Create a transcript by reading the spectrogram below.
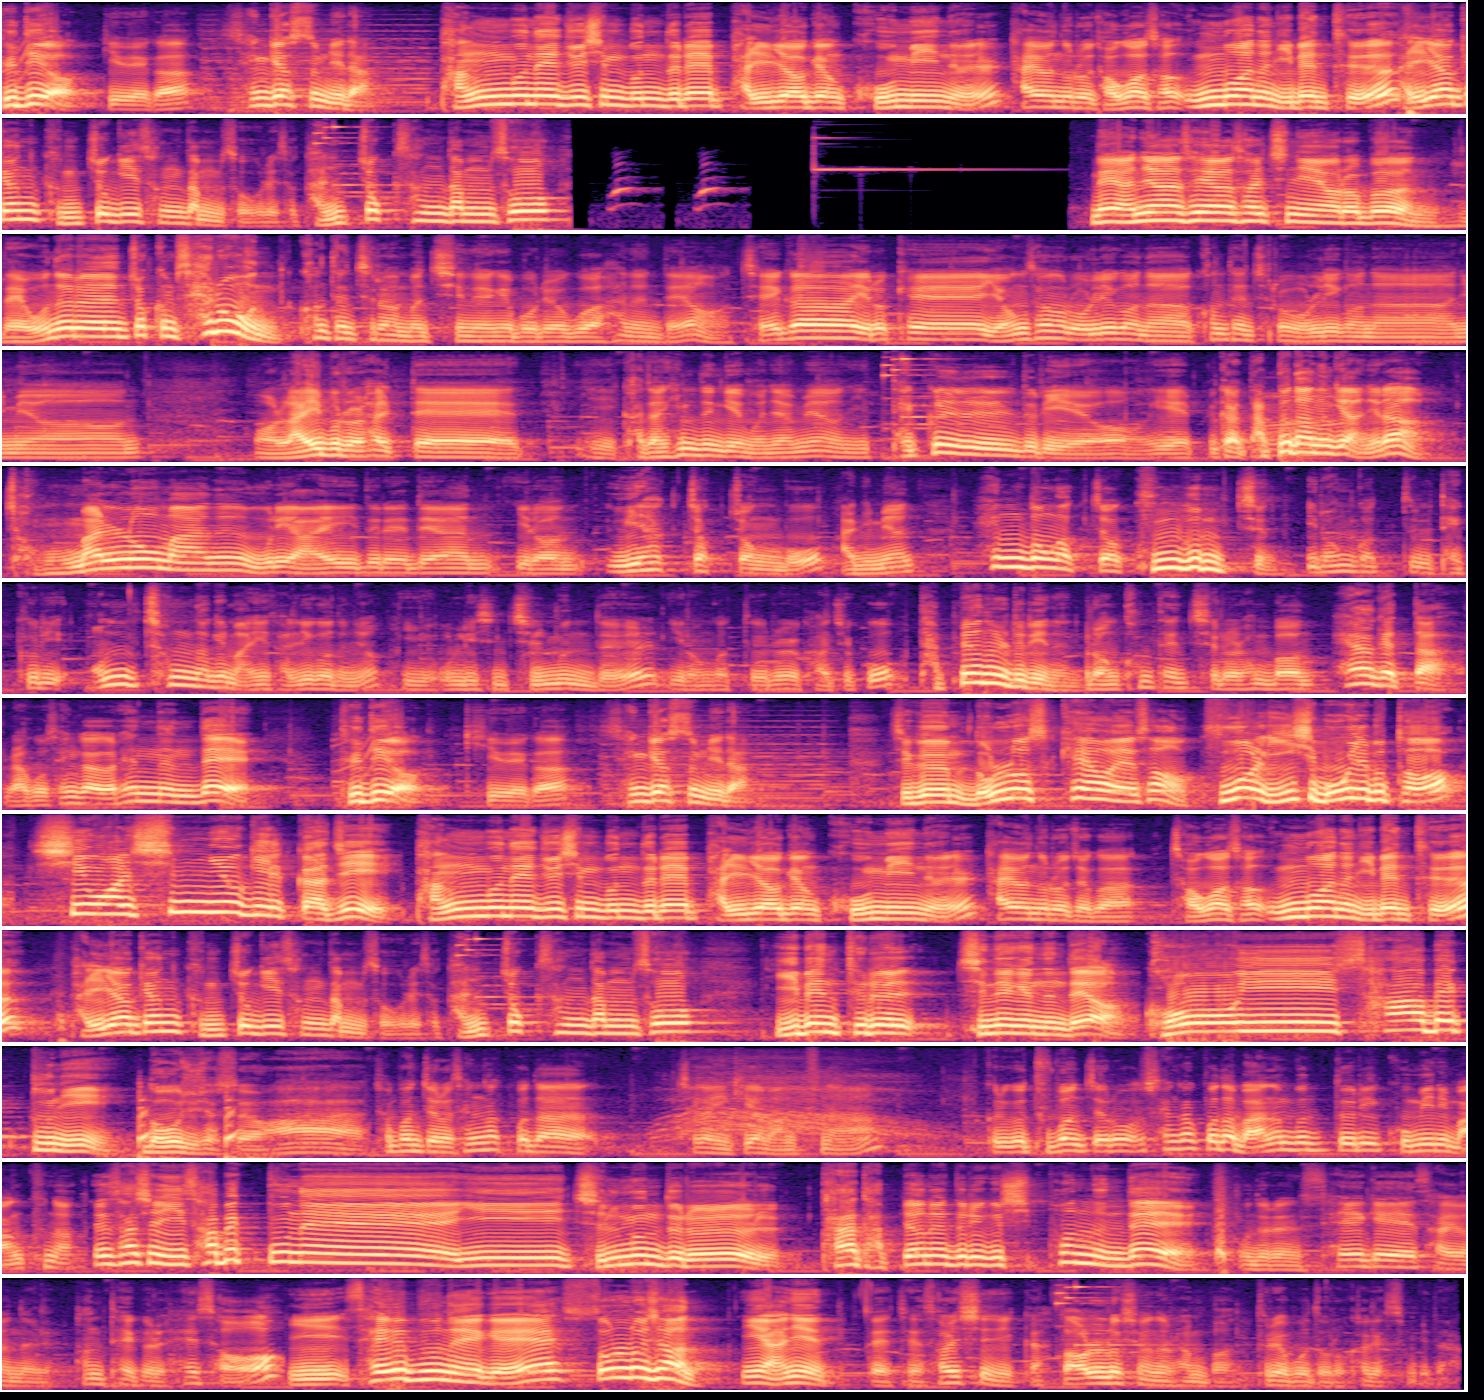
드디어 기회가 생겼습니다. 방문해주신 분들의 반려견 고민을 사연으로 적어서 응모하는 이벤트 반려견 금쪽이 상담소 그래서 강쪽 상담소. 네 안녕하세요 설친이 여러분. 네 오늘은 조금 새로운 컨텐츠를 한번 진행해 보려고 하는데요. 제가 이렇게 영상을 올리거나 컨텐츠를 올리거나 아니면 어, 라이브를 할 때 가장 힘든 게 뭐냐면 이 댓글들이에요. 이게 그러니까 나쁘다는 게 아니라 정말로 많은 우리 아이들에 대한 이런 의학적 정보 아니면 행동학적 궁금증 이런 것들 댓글이 엄청나게 많이 달리거든요. 이 올리신 질문들 이런 것들을 가지고 답변을 드리는 그런 컨텐츠를 한번 해야겠다라고 생각을 했는데 드디어 기회가 생겼습니다 지금 놀로스케어에서 9월 25일부터 10월 16일까지 방문해주신 분들의 반려견 고민을 사연으로 적어, 적어서 응모하는 이벤트 반려견 금쪽이 상담소 그래서 간쪽 상담소 이벤트를 진행했는데요. 거의 400분이 넣어주셨어요. 아, 첫 번째로 생각보다 제가 인기가 많구나 그리고 두 번째로 생각보다 많은 분들이 고민이 많구나. 사실 이 400분의 이 질문들을 다 답변해드리고 싶었는데 오늘은 세 개의 사연을 선택을 해서 이 세 분에게 솔루션이 아닌 네, 제 설시니까 솔루션을 한번 드려보도록 하겠습니다.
